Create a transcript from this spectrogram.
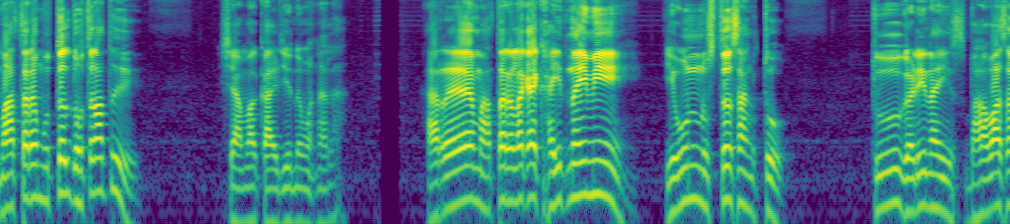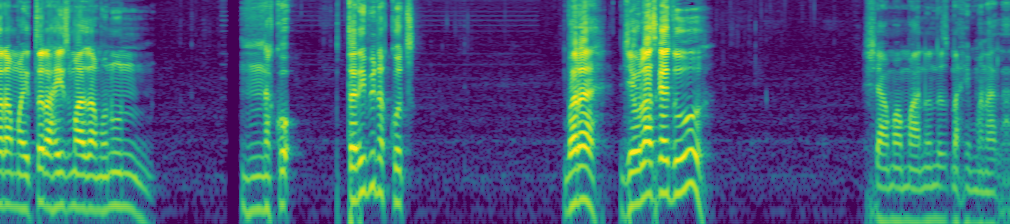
म्हातारा मुतल धोतरात. श्यामा काळजीनं म्हणाला अरे म्हाताऱ्याला काय खाईत नाही मी. येऊन नुसतं सांगतो. तू गडी नाहीस भावासारा मैत्र आहेस माझा म्हणून. नको तरी बी नकोच. बरं जेवलास काय तू? श्यामा माननच नाही म्हणाला.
